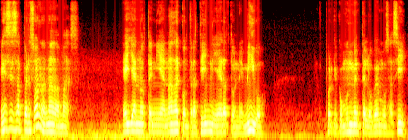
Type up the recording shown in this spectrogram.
es esa persona nada más. Ella no tenía nada contra ti ni era tu enemigo. Porque comúnmente lo vemos así.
